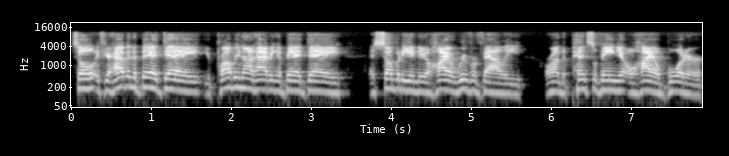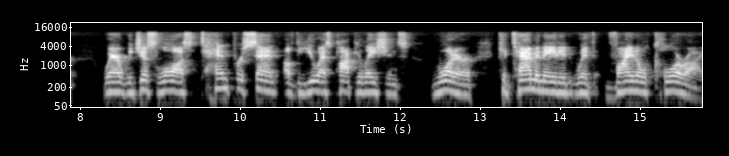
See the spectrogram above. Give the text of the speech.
So if you're having a bad day, you're probably not having a bad day as somebody in the Ohio River Valley or on the Pennsylvania Ohio border, where we just lost 10% of the US population's water contaminated with vinyl chloride.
